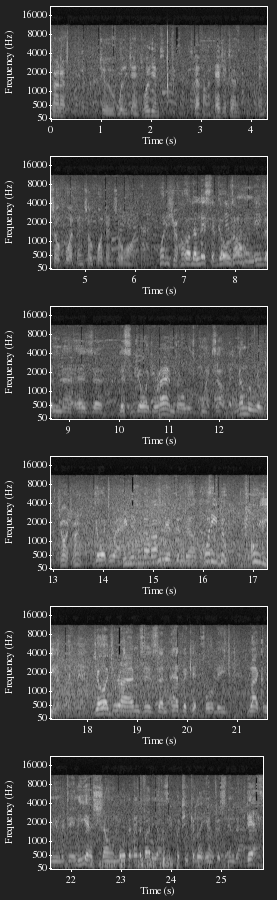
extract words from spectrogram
Turner, to Willie James Williams, Stefan Edgerton, and so forth and so forth and so on. What is your hope? Well, the list that goes on, even uh, as uh, Mr. George Rhymes always points out, the number of... George Rhymes? George Rhymes. He lives in Valdosta? He lives in Valdosta. What do you do? Oh, yeah. George Rhymes is an advocate for the black community, and he has shown more than anybody else a particular interest in the deaths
